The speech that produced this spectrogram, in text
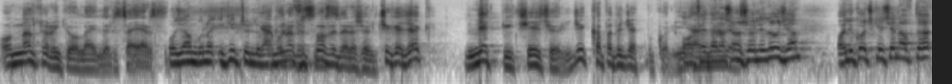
Ondan sonraki olayları sayarsın. Hocam buna iki türlü Yani buna. Futbol Federasyonu çıkacak, net bir şey söyleyecek, kapatacak bu konuyu. O Yani federasyon öyle- söyledi hocam. Ali Koç geçen hafta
